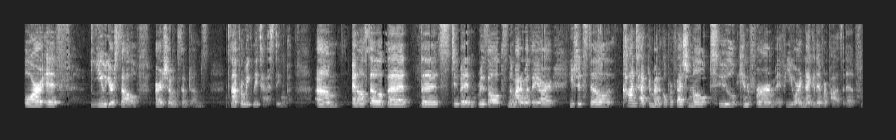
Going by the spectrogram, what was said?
or if you yourself are showing symptoms. It's not for weekly testing. Um, and also that the stupid results, no matter what they are, you should still contact a medical professional to confirm if you are negative or positive.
